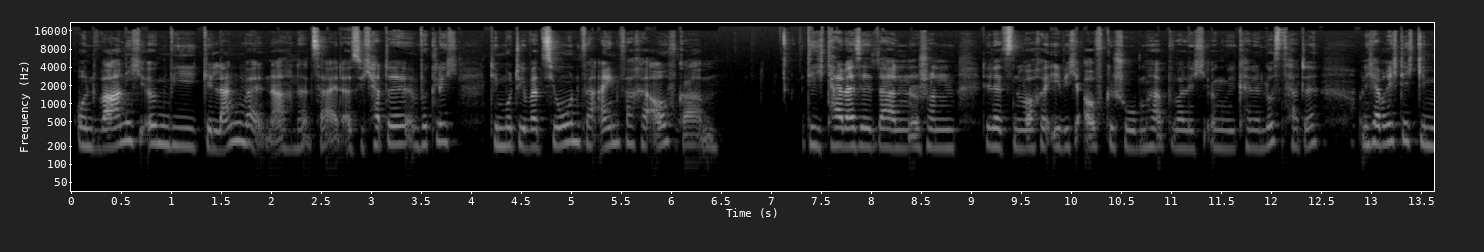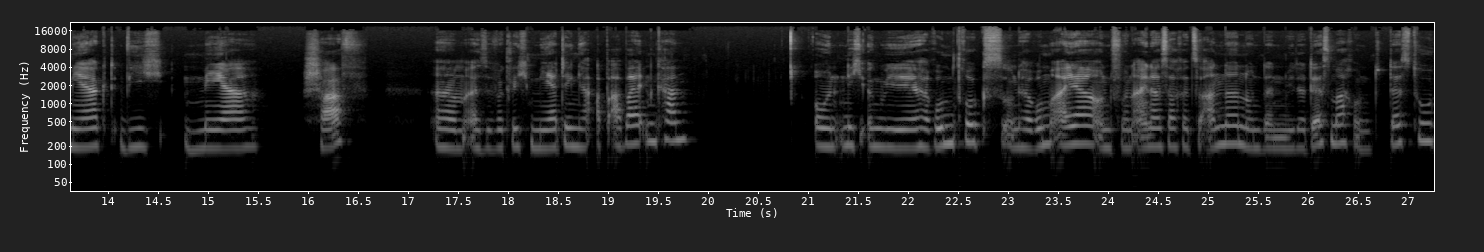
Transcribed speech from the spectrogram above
und war nicht irgendwie gelangweilt nach einer Zeit. Also ich hatte wirklich die Motivation für einfache Aufgaben, die ich teilweise dann schon die letzten Woche ewig aufgeschoben habe, weil ich irgendwie keine Lust hatte. Und ich habe richtig gemerkt, wie ich mehr schaffe, ähm, also wirklich mehr Dinge abarbeiten kann und nicht irgendwie herumdrucks und herumeier und von einer Sache zur anderen und dann wieder das mache und das tue.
